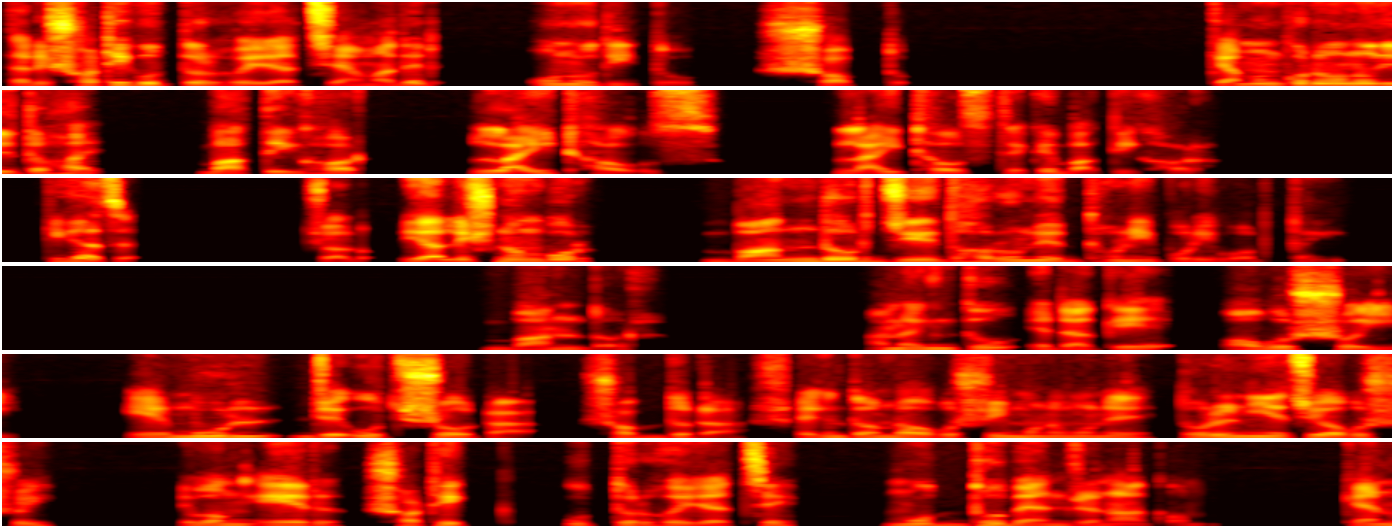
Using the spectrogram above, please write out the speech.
তাহলে সঠিক উত্তর হয়ে যাচ্ছে আমাদের অনুদিত শব্দ। কেমন করে অনুদিত হয়? বাতিঘর লাইট হাউস লাইট হাউস থেকে বাতিঘর। ঠিক আছে? চলো, বিয়াল্লিশ নম্বর, বান্দর যে ধরনের ধ্বনি পরিবর্তন। বান্দর। আমরা কিন্তু এটাকে অবশ্যই এর মূল যে উৎসটা, শব্দটা, সেটা কিন্তু আমরা অবশ্যই মনে মনে ধরে নিয়েছি অবশ্যই এবং এর সঠিক উত্তর হয়ে যাচ্ছে মধ্য ব্যঞ্জনাগম। কেন?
